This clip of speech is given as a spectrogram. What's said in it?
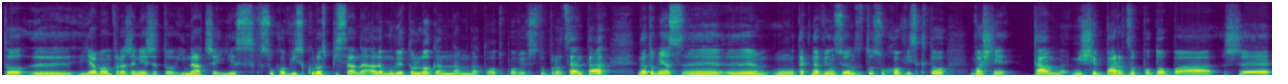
to yy, ja mam wrażenie, że to inaczej jest w słuchowisku rozpisane, ale mówię, to Logan nam na to odpowie w 100%. Natomiast yy, yy, tak nawiązując do słuchowisk, to właśnie tam mi się bardzo podoba, że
